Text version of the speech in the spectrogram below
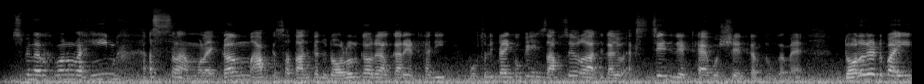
रहीम अस्सलाम आपके साथ आज का जो डॉलर का और रियाल का रेट है जी मुख्तलि बैंकों के हिसाब से, और आज का जो एक्सचेंज रेट है, वो शेयर कर दूँगा मैं। Dollar rate by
